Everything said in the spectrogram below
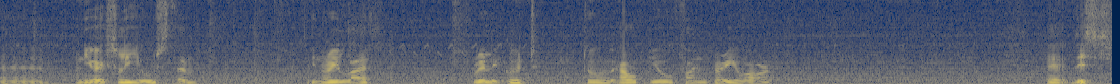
uh, and you actually use them in real life really good to help you find where you are uh, this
